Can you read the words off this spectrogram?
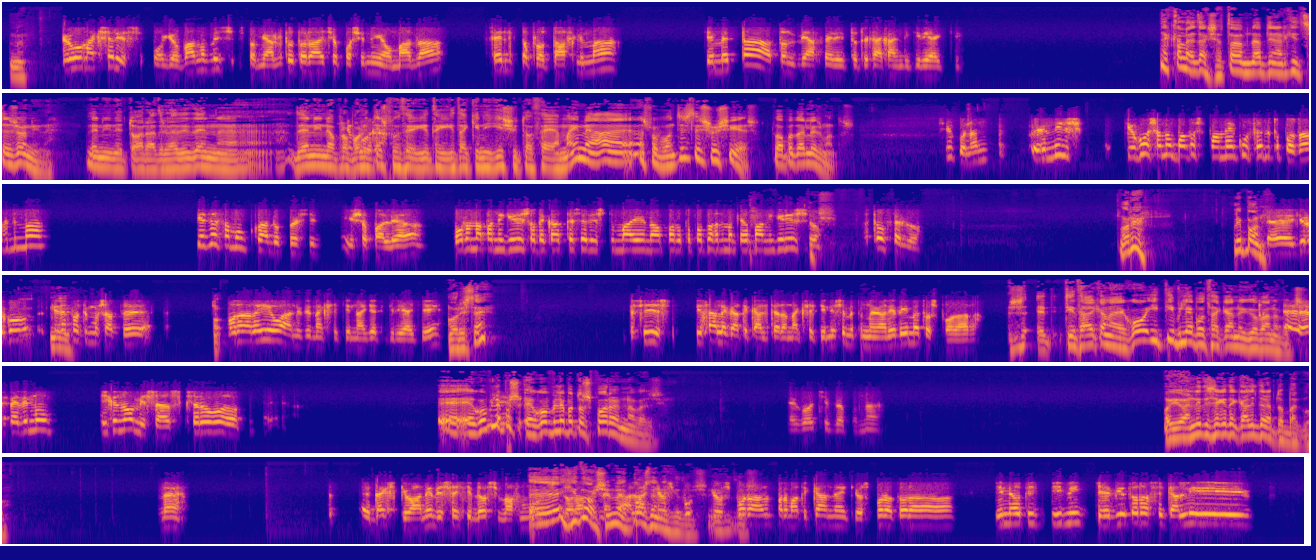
Ναι. Εγώ να ξέρεις, ο Γιωβάνοβιτς στο μυαλό του τώρα έτσι όπως είναι η ομάδα, θέλει το πρωτάθλημα και μετά τον ενδιαφέρει το τι θα κάνει την Κυριακή. Ναι, καλά, εντάξει, αυτό από την αρχή της σεζόν είναι. Δεν είναι τώρα, δηλαδή δεν, ε, δεν είναι ο προπονητής που θα, θα, θα, κυνηγήσει το θέαμα. Είναι ένας προπονητής της ουσίας, του αποτελέσματος. Σίγουρα. Εμείς και εγώ, σαν οπαδό του Πανέκου, θέλω το πρωτάθλημα και δεν θα μου κάνω πέσει ισοπαλία. Μπορώ να πανηγυρίσω 14 του Μάη να πάρω το πρωτάθλημα και να πανηγυρίσω. Αυτό θέλω. Ωραία. Λοιπόν. Ε, Γιώργο, τι ναι. θα προτιμούσατε, Σπόραρα ή Ιωάννη να ξεκινά για την Κυριακή; Ορίστε. Εσείς τι θα λέγατε καλύτερα να ξεκινήσει με τον Ιωαννίδη ή με τον Σπόραρα. Ε, τι θα έκανα εγώ ή τι βλέπω θα κάνει ο Γιωβάνοβιτς; Ε, παιδί μου, η γνώμη σας, ξέρω εγώ. Ε, εγώ, βλέπω, ε. εγώ βλέπω το Σπόραρα να βάζει. Εγώ έτσι βλέπω, ναι. Ο Ιωαννίδης έχετε καλύτερα από τον Παγκό. Ναι. Εντάξει και ο Ανίδης έχει δώσει βαθμούς. Ε, έχει δώσει, ναι, πώς δεν έχει δώσει. Και ο Σπόρα, πραγματικά ναι, και ο Σπόρα τώρα είναι ότι είναι και δύο τώρα σε καλή.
